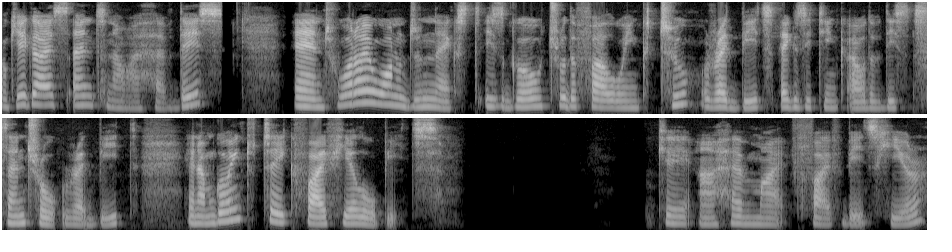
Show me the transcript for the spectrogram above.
okay guys and now I have this and what I want to do next is go through the following two red beads exiting out of this central red bead. And I'm going to take five yellow beads. Okay I have my five beads here.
